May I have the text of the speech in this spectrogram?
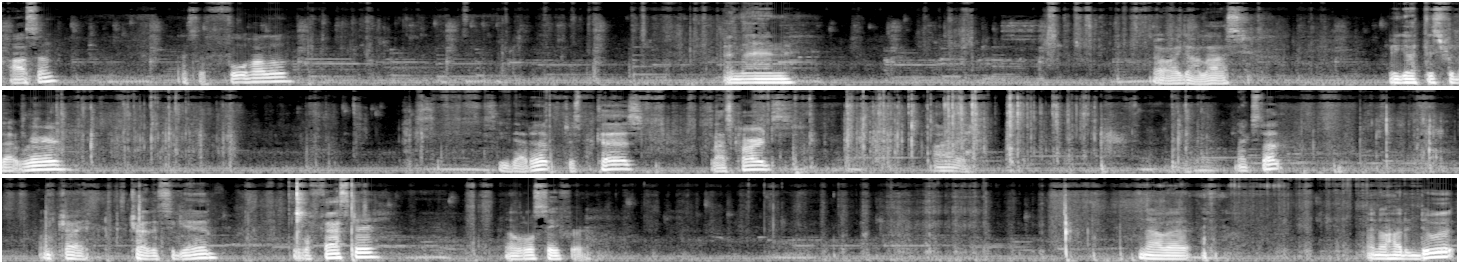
Awesome. That's a full holo. And then, oh, I got lost. We got this for that rare. That up just because. Last cards. All right. Next up, let's try try this again. A little faster, a little safer. Now that I know how to do it,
